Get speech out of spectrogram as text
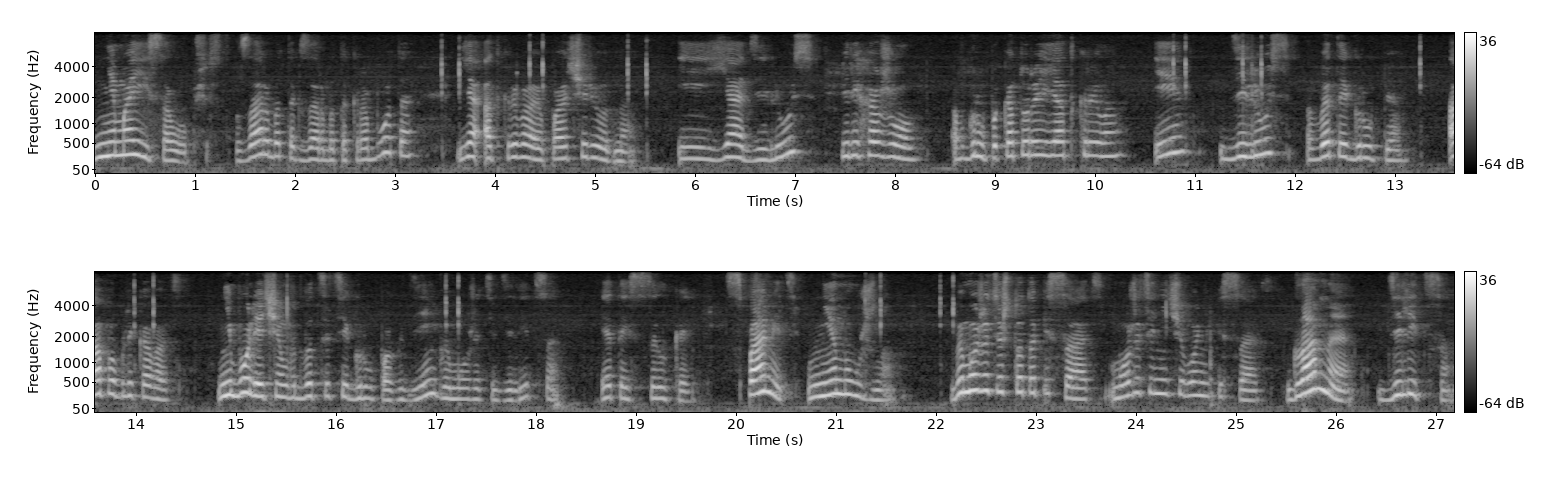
не мои сообщества. Заработок, заработок, работа. Я открываю поочередно. И я делюсь, перехожу в группы, которые я открыла. И делюсь в этой группе. Опубликовать. Не более чем в 20 группах в день вы можете делиться этой ссылкой. Спамить не нужно. Вы можете что-то писать, можете ничего не писать. Главное – делиться.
